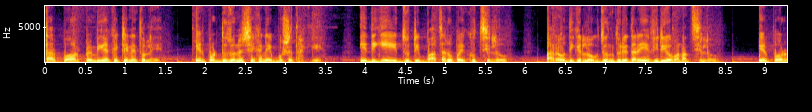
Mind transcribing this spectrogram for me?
তারপর প্রেমিকাকে টেনে তোলে, এরপর দুজনে সেখানে বসে থাকে। এদিকে এই জুটি বাঁচার উপায় খুঁজছিল, আর ওদিকে লোকজন দূরে দাঁড়িয়ে ভিডিও বানাচ্ছিল। এরপর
